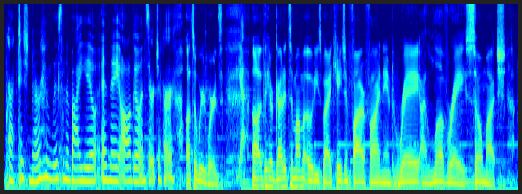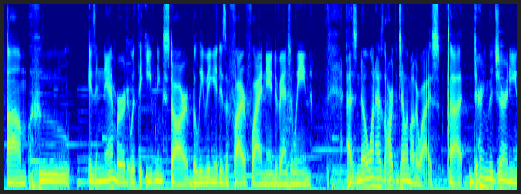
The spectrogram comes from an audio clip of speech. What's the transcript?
practitioner who lives in the bayou, and they all go in search of her. Lots of weird words. Yeah. Uh, they are guided to Mama Odie's by a Cajun firefly named Ray. I love Ray so much. Um, who is enamored with the evening star, believing it is a firefly named Evangeline. As no one has the heart to tell him otherwise. Uh, during the journey,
